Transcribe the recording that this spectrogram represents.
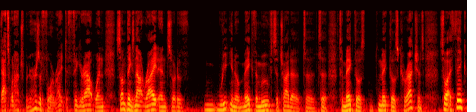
That's what entrepreneurs are for, right? To figure out when something's not right and sort of Re, you know make the moves to try to, to to to make those make those corrections. So I think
